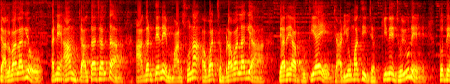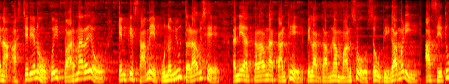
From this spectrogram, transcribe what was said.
ચાલવા લાગ્યો અને આમ ચાલતા ચાલતા આગળ તેને માણસોના અવાજ સંભળાવા લાગ્યા. ત્યારે આ ભૂતિયાએ ઝાડીઓમાંથી ઝબકીને જોયું ને તો તેના આશ્ચર્યનો કોઈ પાર ના રહ્યો. કેમ કે સામે પૂનમ્યું તળાવ છે અને આ તળાવના કાંઠે પેલા ગામના માણસો સૌ ભેગા મળી આ સેતુ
